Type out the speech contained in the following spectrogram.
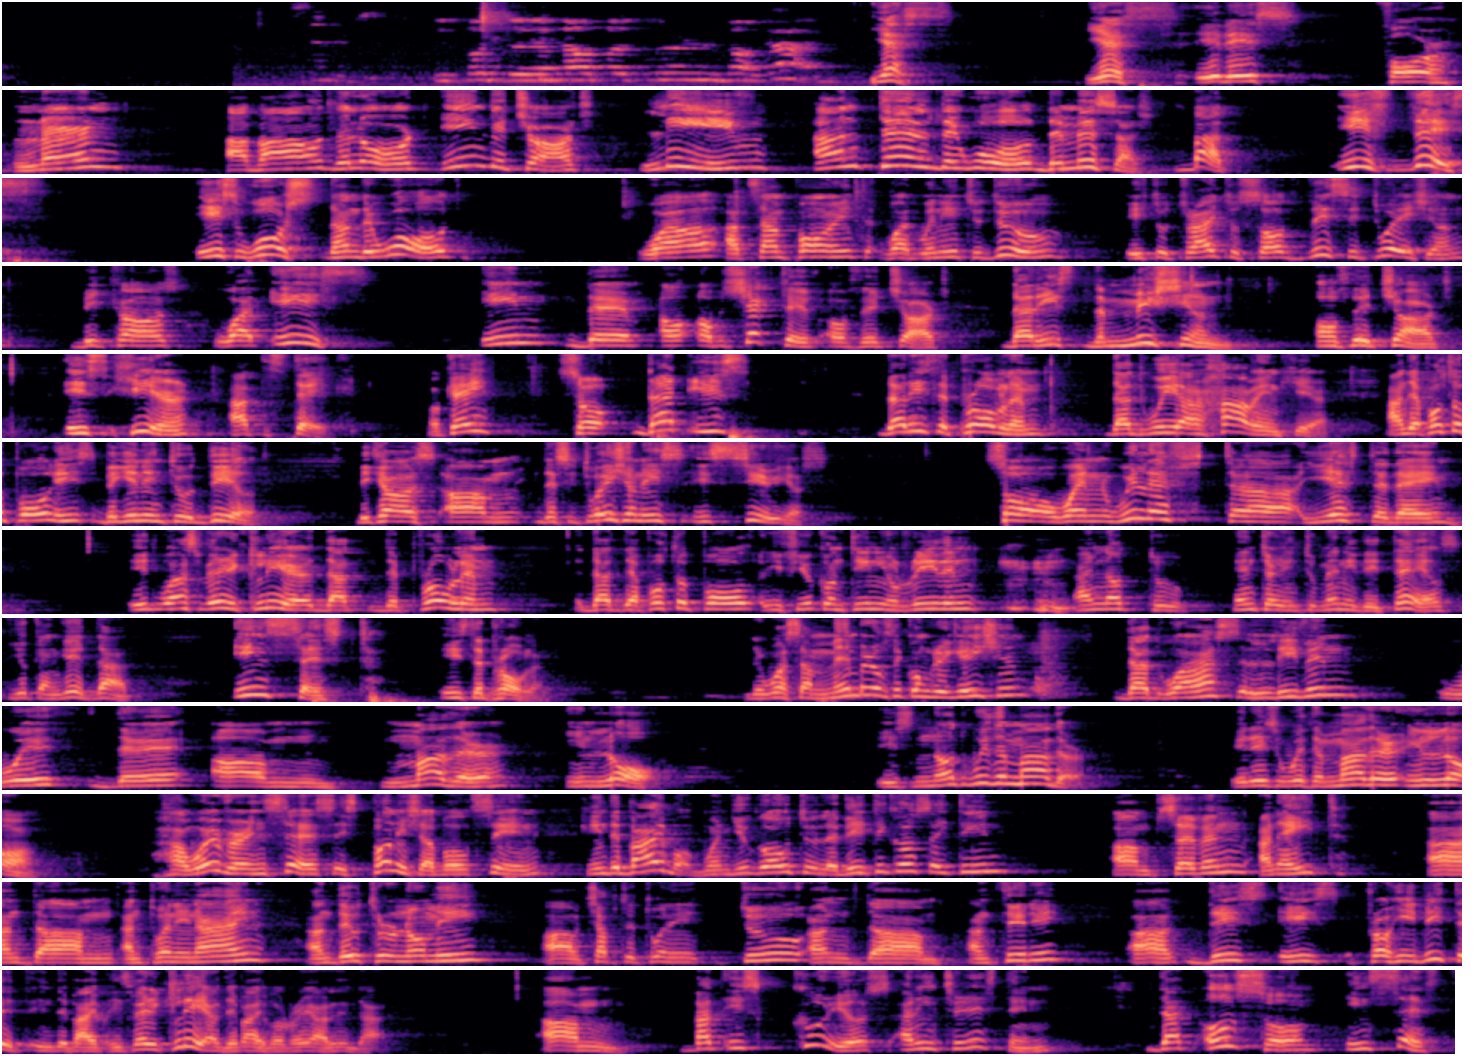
Sinners. It's supposed to help us learn about God. Yes. Yes, it is for learn about the Lord in the church, live and tell the world the message. But if this is worse than the world, well, at some point, what we need to do is to try to solve this situation because what is in the uh, objective of the church, that is the mission of the church, is here at stake. Okay? So that is that is the problem that we are having here. And the Apostle Paul is beginning to deal because um, the situation is, is serious. So when we left uh, yesterday, it was very clear that the problem that the Apostle Paul, if you continue reading, I'm not to enter into many details, you can get that. Incest is the problem. There was a member of the congregation that was living with the um, mother in law. It's not with the mother, it is with the mother in law. However, incest is punishable sin in the Bible. When you go to Leviticus 18, um, 7 and 8, and, um, and 29, and Deuteronomy uh, chapter 22 and, um, and 30, uh, this is prohibited in the Bible. It's very clear, the Bible, regarding that. Um, but it's curious and interesting that also incest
